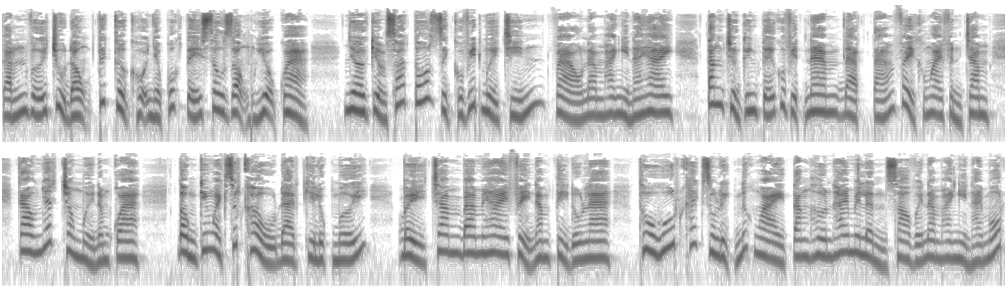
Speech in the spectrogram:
gắn với chủ động tích cực hội nhập quốc tế sâu rộng hiệu quả. Nhờ kiểm soát tốt dịch COVID-19 vào năm 2022, tăng trưởng kinh tế của Việt Nam đạt 8,02%, cao nhất trong 10 năm qua. Tổng kim ngạch xuất khẩu đạt kỷ lục mới 732,5 tỷ đô la, thu hút khách du lịch nước ngoài tăng hơn 20 lần so với năm 2021.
